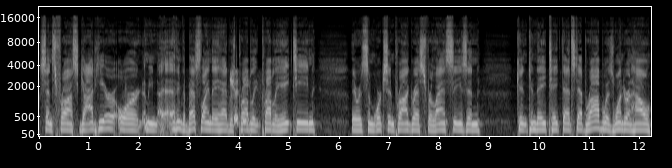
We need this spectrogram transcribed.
since Frost got here? Or I mean, I, I think the best line they had was Should be. probably probably eighteen. There was some works in progress for last season. Can can they take that step? Rob was wondering how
